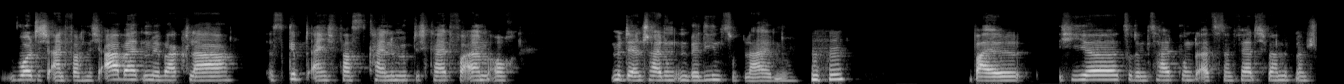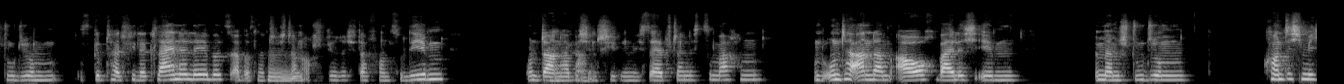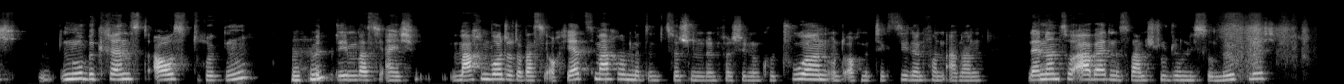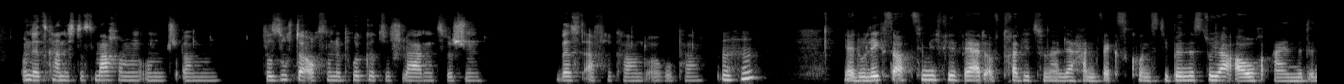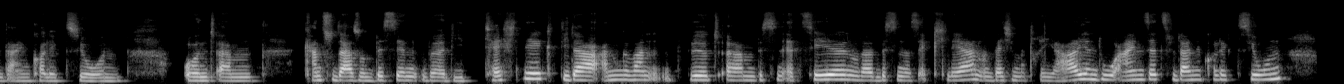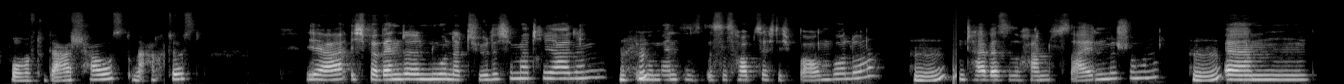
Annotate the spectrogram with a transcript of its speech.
wollte ich einfach nicht arbeiten. Mir war klar, es gibt eigentlich fast keine Möglichkeit, vor allem auch mit der Entscheidung in Berlin zu bleiben. Mhm. Weil hier zu dem Zeitpunkt, als ich dann fertig war mit meinem Studium, es gibt halt viele kleine Labels, aber es ist natürlich mhm. dann auch schwierig, davon zu leben. Und dann ja. habe ich entschieden, mich selbstständig zu machen. Und unter anderem auch, weil ich eben in meinem Studium konnte ich mich nur begrenzt ausdrücken mhm. mit dem, was ich eigentlich machen wollte oder was ich auch jetzt mache, mit den, zwischen den verschiedenen Kulturen und auch mit Textilien von anderen Ländern zu arbeiten. Das war im Studium nicht so möglich. Und jetzt kann ich das machen und ähm, versuche da auch so eine Brücke zu schlagen zwischen Westafrika und Europa. Mhm. Ja, du legst auch ziemlich viel Wert auf traditionelle Handwerkskunst. Die bindest du ja auch ein mit in deinen Kollektionen. Und ähm, Kannst du da so ein bisschen über die Technik, die da angewandt wird, ähm, ein bisschen erzählen oder ein bisschen das erklären und welche Materialien du einsetzt für deine Kollektion, worauf du da schaust und achtest? Ja, ich verwende nur natürliche Materialien. Mhm. Im Moment ist, es hauptsächlich Baumwolle mhm. und teilweise so Hanf-Seiden-Mischungen. Mhm. Ähm,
